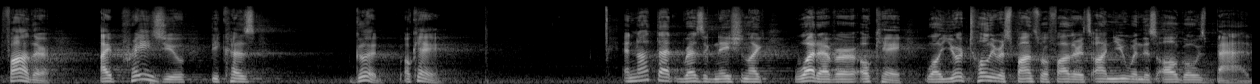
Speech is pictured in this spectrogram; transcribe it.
Father, I praise you because good, okay. And not that resignation, like, whatever, okay, well, you're totally responsible, Father, it's on you when this all goes bad.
